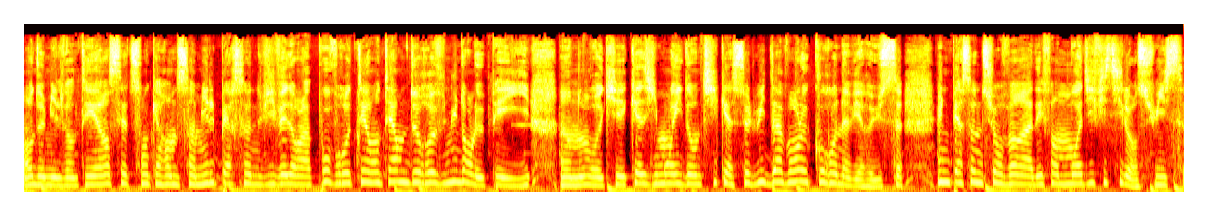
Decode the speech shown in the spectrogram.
En 2021, 745 000 personnes vivaient dans la pauvreté en termes de revenus dans le pays. Un nombre qui est quasiment identique à celui d'avant le coronavirus. Une personne sur 20 a des fins de mois difficiles en Suisse.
